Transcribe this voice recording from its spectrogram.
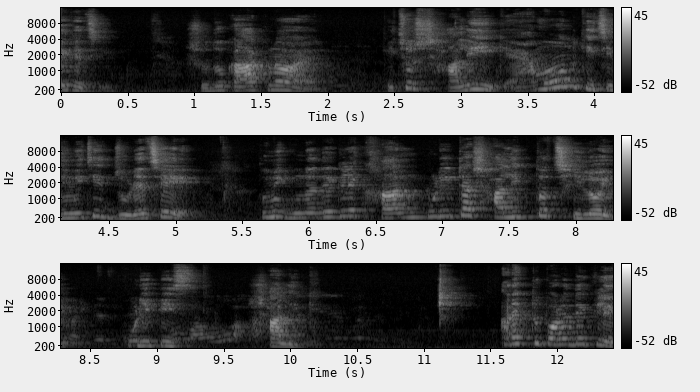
দেখেছি। শুধু কাক নয়, কিছু শালিক, এমন কিচিরমিচির জুড়েছে। তুমি গুনে দেখলে খান কুড়িটা শালিক তো ছিলই, কুড়ি পিস শালিক। আরেকটু পরে দেখলে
